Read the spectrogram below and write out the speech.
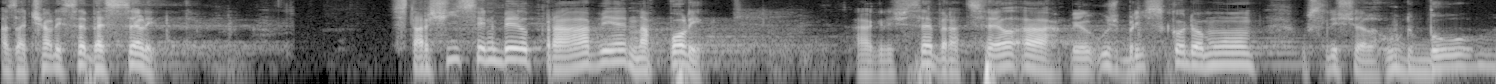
A začali se veselit. Starší syn byl právě na poli. A když se vracel a byl už blízko domu, uslyšel hudbu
